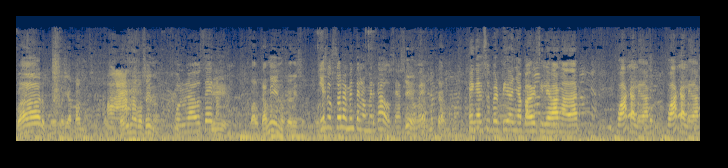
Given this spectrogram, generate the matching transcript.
claro, pues la yapamos. Ah. Por una docena. Por una docena. Sí, para el camino se dice. Y eso solamente en los mercados se Sí, hace, ¿no en ve? el mercado. En el super pidan yapa a ver si le van a dar. Cuaca le dan, cuaca le dan.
